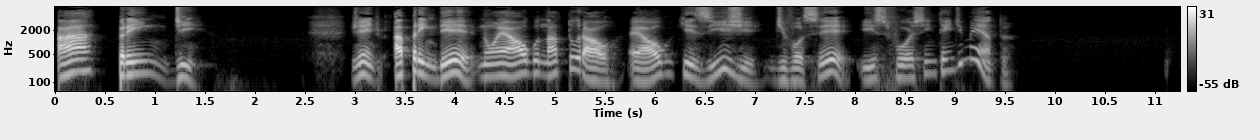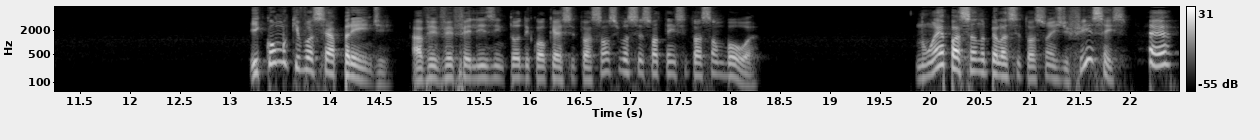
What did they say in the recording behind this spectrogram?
Aprendi. Gente, aprender não é algo natural, é algo que exige de você esforço e entendimento. E como que você aprende a viver feliz em toda e qualquer situação se você só tem situação boa? Não é passando pelas situações difíceis? É.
